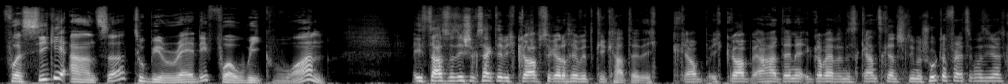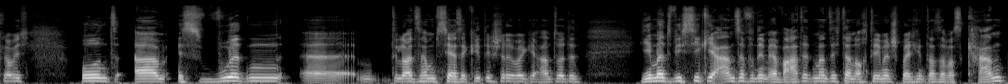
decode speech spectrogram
for Siggy Answer to be ready for week one. Ist das, was ich schon gesagt habe, ich glaube sogar noch, er wird gecuttet. Ich glaube, ich glaube, er hat eine, ich glaube, er hat eine ganz, ganz schlimme Schulterverletzung, was ich weiß, glaube ich. Und ähm, es wurden, äh, die Leute haben sehr, sehr kritisch darüber geantwortet. Jemand wie Siki Ansa, von dem erwartet man sich dann auch dementsprechend, dass er was kann.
